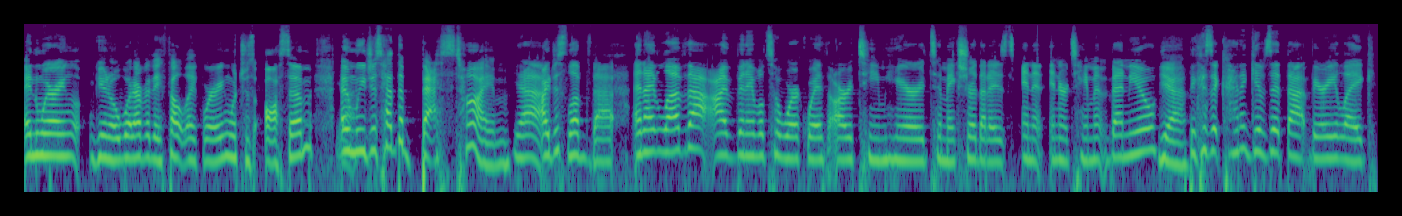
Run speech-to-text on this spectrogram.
And wearing, you know, whatever they felt like wearing, which was awesome. And we just had the best time. Yeah. I just loved that. And I love that I've been able to work with our team here to make sure that it's in an entertainment venue. Yeah. Because it kind of gives it that very like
